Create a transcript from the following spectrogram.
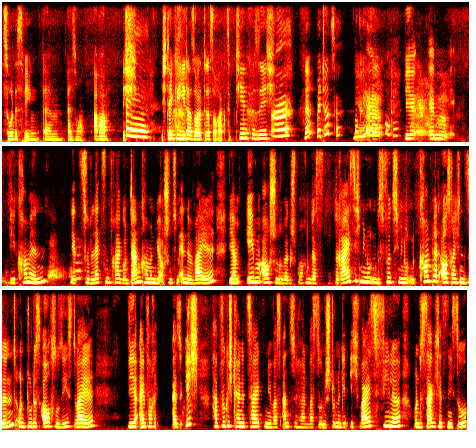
So, deswegen, ähm, also, aber ich, ich denke, jeder sollte das auch akzeptieren für sich. Ne, mein Schatz? Okay, okay. Wir, ähm, wir kommen jetzt zur letzten Frage und dann kommen wir auch schon zum Ende, weil wir haben eben auch schon drüber gesprochen, dass 30 Minuten bis 40 Minuten komplett ausreichend sind und du das auch so siehst, weil wir einfach, also ich habe wirklich keine Zeit, mir was anzuhören, was so eine Stunde geht. Ich weiß viele, und das sage ich jetzt nicht so,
